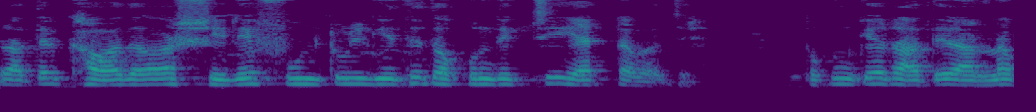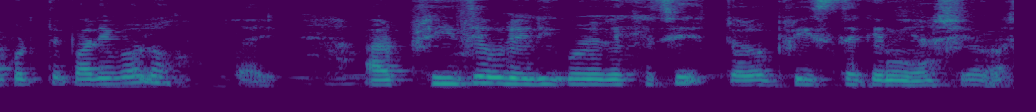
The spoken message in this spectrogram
রাতের খাওয়া দাওয়া সেরে ফুল টুল গেঁথে তখন দেখছি একটা বাজে। তখন কি রাতে রান্না করতে পারি বলো? তাই। আর ফ্রিজেও রেডি করে রেখেছি। চলো ফ্রিজ থেকে নিয়ে আসি আবার।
